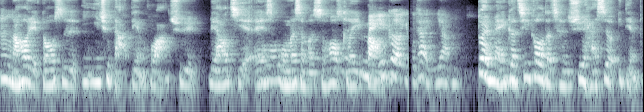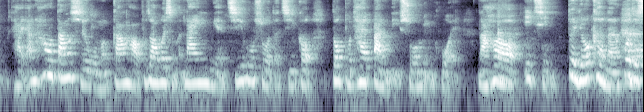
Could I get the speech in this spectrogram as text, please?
嗯、然后也都是一一去打电话去了解，哎、哦，我们什么时候可以报？每一个也不太一样。对，每一个机构的程序还是有一点不太一样。然后当时我们刚好不知道为什么那一年几乎所有的机构都不太办理说明会，然后、啊、疫情对，有可能或者是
